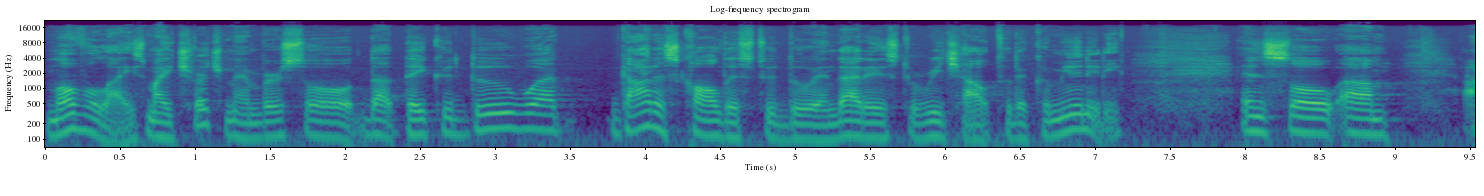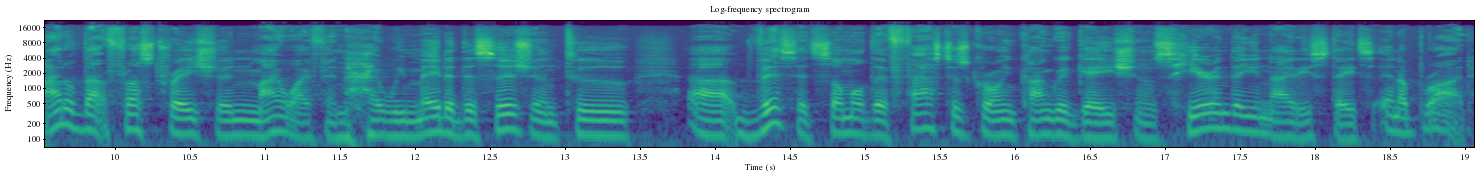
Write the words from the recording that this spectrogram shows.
mobilize my church members so that they could do what God has called us to do, and that is to reach out to the community. And so, um, out of that frustration, my wife and I, we made a decision to uh, visit some of the fastest growing congregations here in the United States and abroad.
